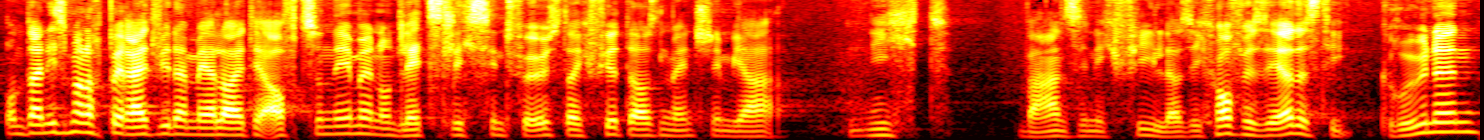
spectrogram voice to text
und dann ist man auch bereit, wieder mehr Leute aufzunehmen und letztlich sind für Österreich 4000 Menschen im Jahr nicht wahnsinnig viel. Also ich hoffe sehr, dass die Grünen.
